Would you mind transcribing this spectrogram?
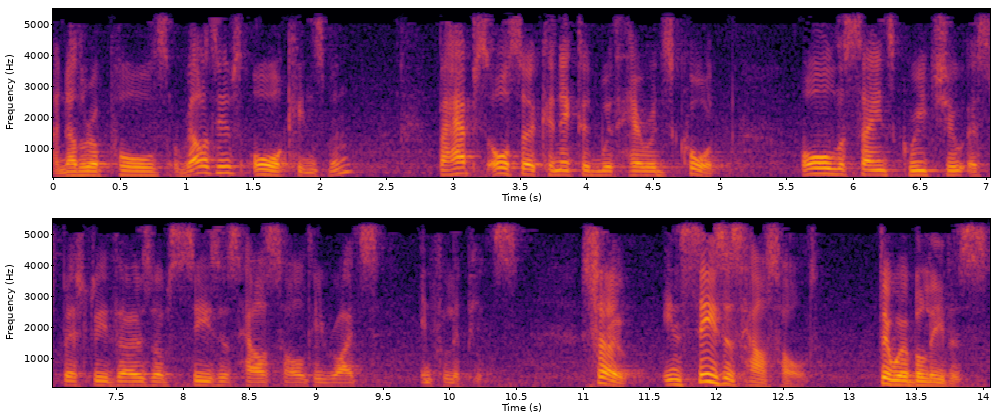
another of Paul's relatives or kinsmen, perhaps also connected with Herod's court. All the saints greet you, especially those of Caesar's household, he writes in Philippians. So, in Caesar's household, there were believers.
